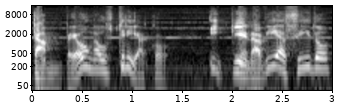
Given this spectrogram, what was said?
campeón austríaco, y quien había sido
